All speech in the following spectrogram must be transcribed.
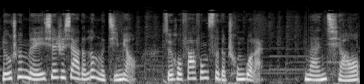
刘春梅先是吓得愣了几秒，随后发疯似的冲过来。南乔，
